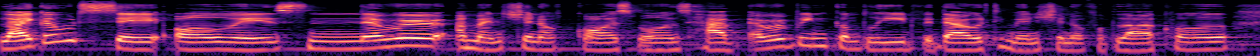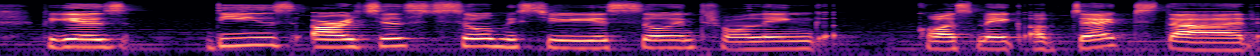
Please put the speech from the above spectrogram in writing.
like I would say always, never a mention of cosmos have ever been complete without the mention of a black hole because these are just so mysterious, so enthralling cosmic objects that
